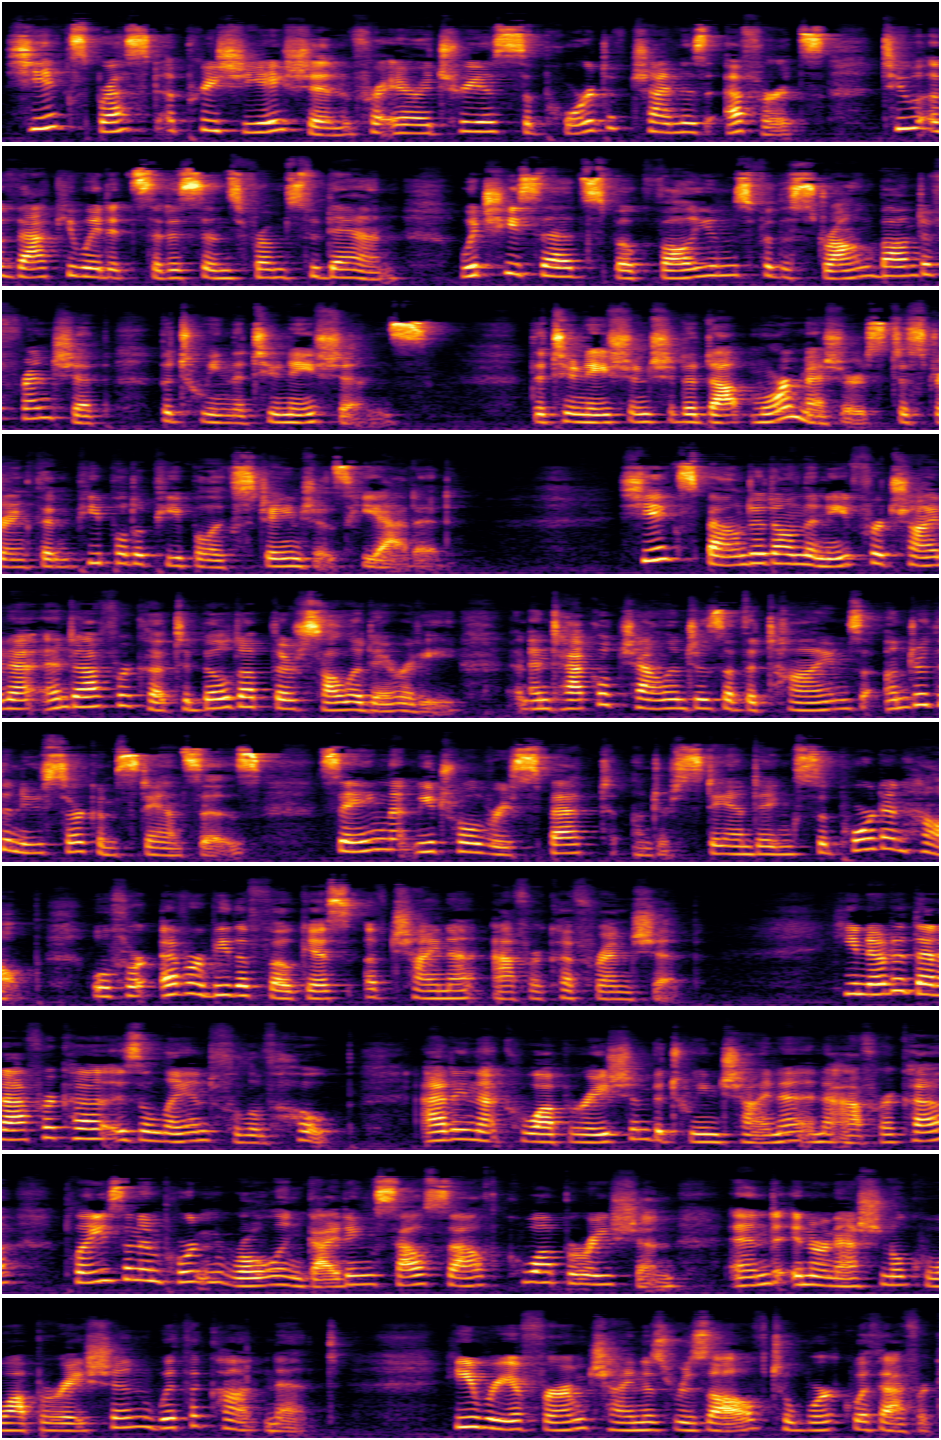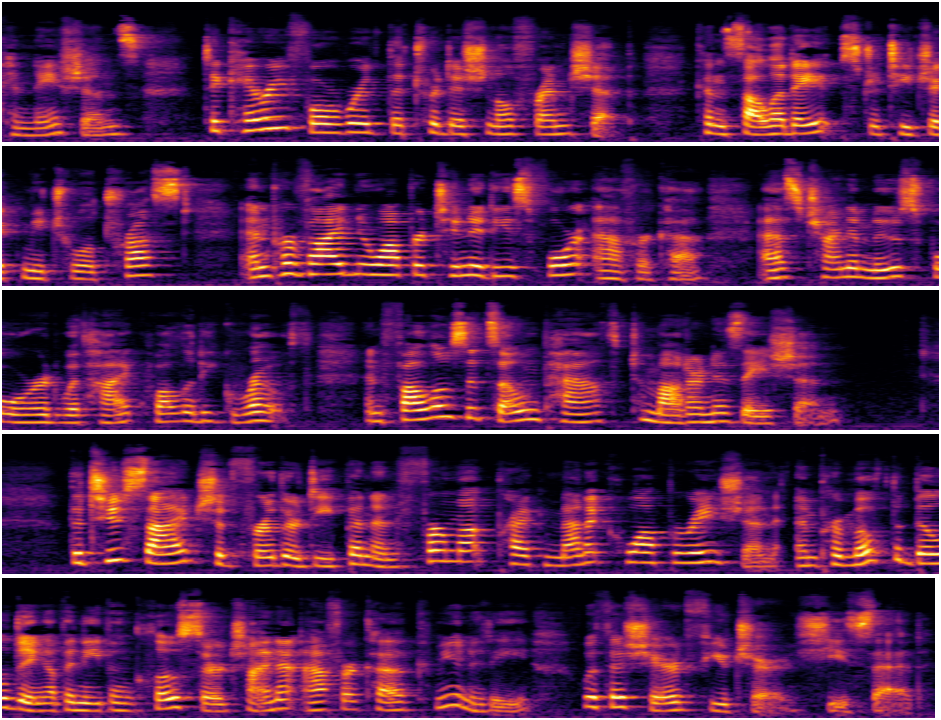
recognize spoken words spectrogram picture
Xi expressed appreciation for Eritrea's support of China's efforts to evacuate its citizens from Sudan, which he said spoke volumes for the strong bond of friendship between the two nations. The two nations should adopt more measures to strengthen people to people exchanges, he added. Xi expounded on the need for China and Africa to build up their solidarity and tackle challenges of the times under the new circumstances, saying that mutual respect, understanding, support, and help will forever be the focus of China Africa friendship. He noted that Africa is a land full of hope adding that cooperation between China and Africa plays an important role in guiding South South cooperation and international cooperation with the continent. He reaffirmed China's resolve to work with African nations to carry forward the traditional friendship, consolidate strategic mutual trust, and provide new opportunities for Africa as China moves forward with high quality growth and follows its own path to modernization. The two sides should further deepen and firm up pragmatic cooperation and promote the building of an even closer China Africa community with a shared future, Xi said.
